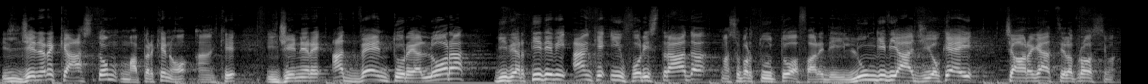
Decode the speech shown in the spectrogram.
il genere custom ma perché no anche il genere adventure. Allora divertitevi anche in fuoristrada, ma soprattutto a fare dei lunghi viaggi, ok? Ciao ragazzi, alla prossima!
